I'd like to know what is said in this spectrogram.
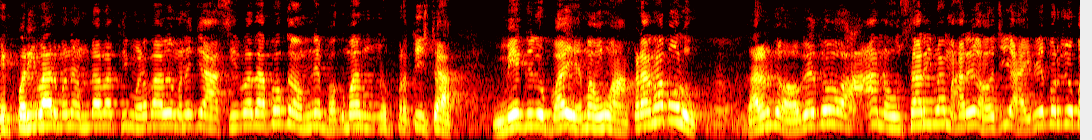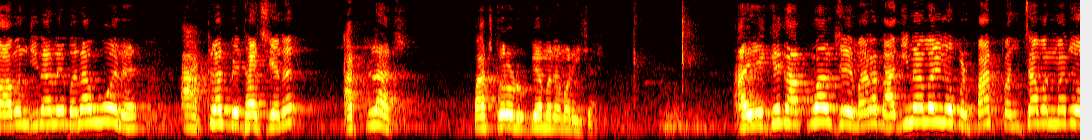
એક પરિવાર મને અમદાવાદથી મળવા આવ્યો, મને કે આશીર્વાદ આપો કે અમને ભગવાન પ્રતિષ્ઠા. મેં કીધું, ભાઈ, એમાં હું આંકડા ના બોલું? કારણ કે હવે તો આ નવસારીમાં મારે હજી હાઈવે પર જો બાવન જિનાલય બનાવવું હોય ને, આટલા જ બેઠા છીએ ને, આટલા જ. પાંચ કરોડ રૂપિયા મને મળી જાય. આ એક એક અપવાલ છે, મારા દાગીના લઈ લો, પણ પાંચ પંચાવનમાં જો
